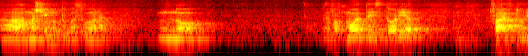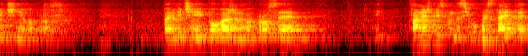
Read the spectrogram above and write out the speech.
а, машинното гласуване. Но в моята история това е вторичният въпрос. Първичният и по-важен въпрос е, и това нещо искам да си го представите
